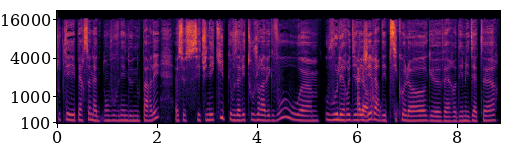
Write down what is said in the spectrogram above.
Toutes les personnes dont vous venez de nous parler, c'est une équipe que vous avez toujours avec vous ou, vous les redirigez vers des psychologues, vers des médiateurs?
